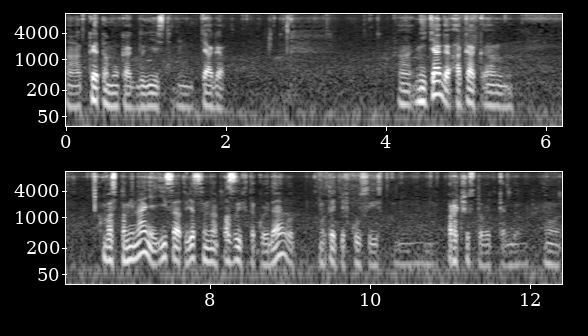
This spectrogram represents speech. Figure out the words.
а, к этому как бы есть тяга. А, не тяга, а как эм, воспоминания и, соответственно, позыв такой, да, вот, вот эти вкусы прочувствовать, как бы, вот.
